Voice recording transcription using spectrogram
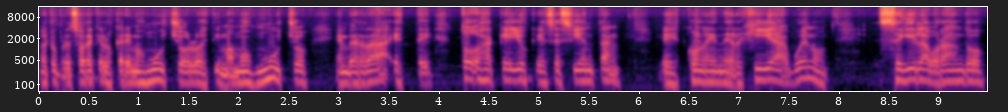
nuestros profesores que los queremos mucho, los estimamos mucho, en verdad, este, todos aquellos que se sientan eh, con la energía, bueno, seguir laborando,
